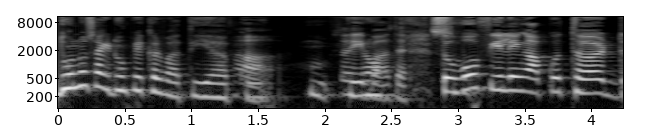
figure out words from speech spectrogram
दोनों साइडों पे करवाती है आपको हाँ हम्म, सही know. बात है तो वो फीलिंग आपको थर्ड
